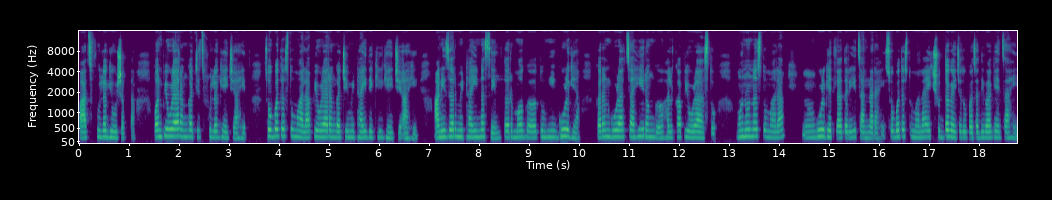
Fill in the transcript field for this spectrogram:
पाच फुलं घेऊ शकता. पण पिवळ्या रंगाचीच फुलं घ्यायची आहेत. सोबतच तुम्हाला पिवळ्या रंगाची मिठाई देखील घ्यायची आहे. आणि जर मिठाई नसेल तर मग तुम्ही गूळ घ्या. कारण गुळाचाही रंग हलका पिवळा असतो. म्हणूनच तुम्हाला गुळ गूळ घेतला तरीही चालणार आहे. सोबतच तुम्हाला एक शुद्ध गाईच्या तुपाचा दिवा घ्यायचा आहे.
